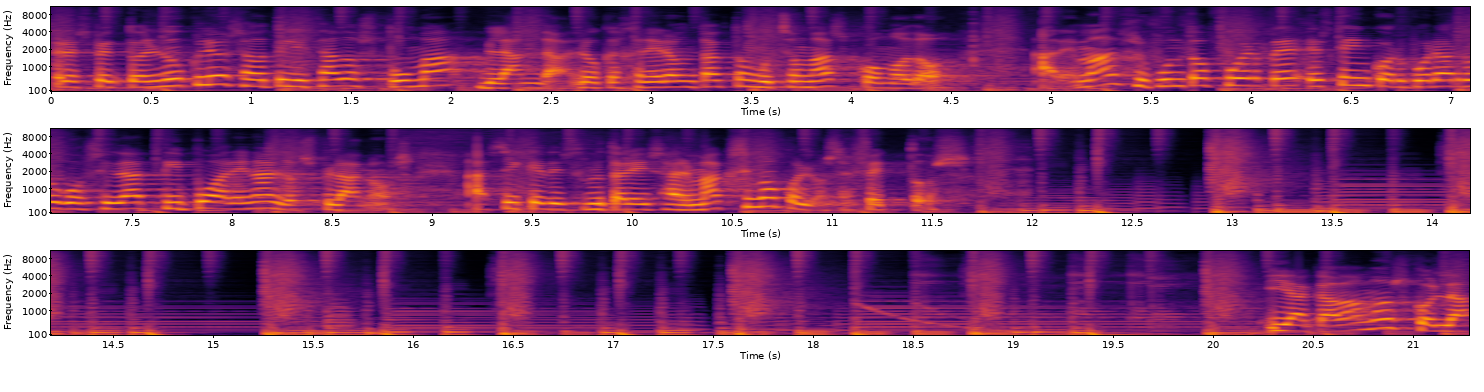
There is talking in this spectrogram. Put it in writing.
Respecto al núcleo se ha utilizado espuma blanda, lo que genera un tacto mucho más cómodo. Además, su punto fuerte es que incorpora rugosidad tipo arena en los planos, así que disfrutaréis al máximo con los efectos. Y acabamos con la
